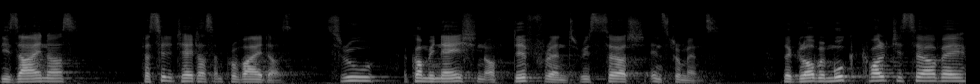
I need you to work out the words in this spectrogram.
designers, facilitators and providers through a combination of different research instruments. The Global MOOC Quality Survey,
